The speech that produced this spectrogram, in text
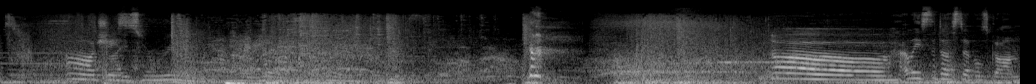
Oh, jeez. oh, at least the Dust Devil's gone.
